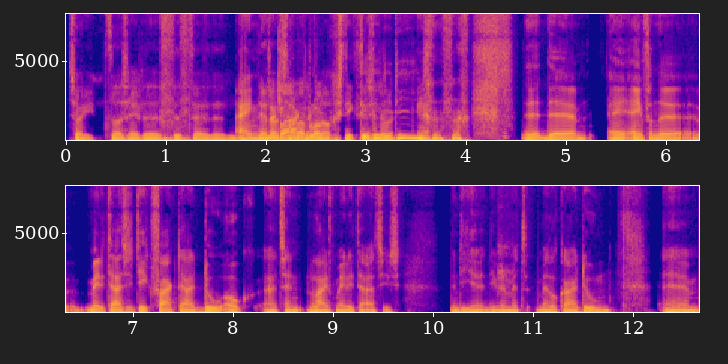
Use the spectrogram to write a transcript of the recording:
Sorry, dat was even de, de, de, Einde de logistiek tussendoor. Ja. de, de, een van de meditaties die ik vaak daar doe ook, het zijn live meditaties die, die we met, met elkaar doen. Um,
